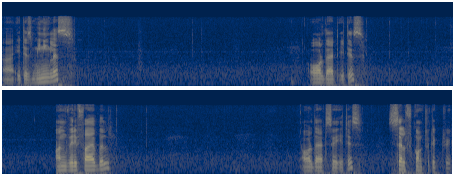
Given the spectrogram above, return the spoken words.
uh, it is meaningless or that it is unverifiable or that say it is self contradictory.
